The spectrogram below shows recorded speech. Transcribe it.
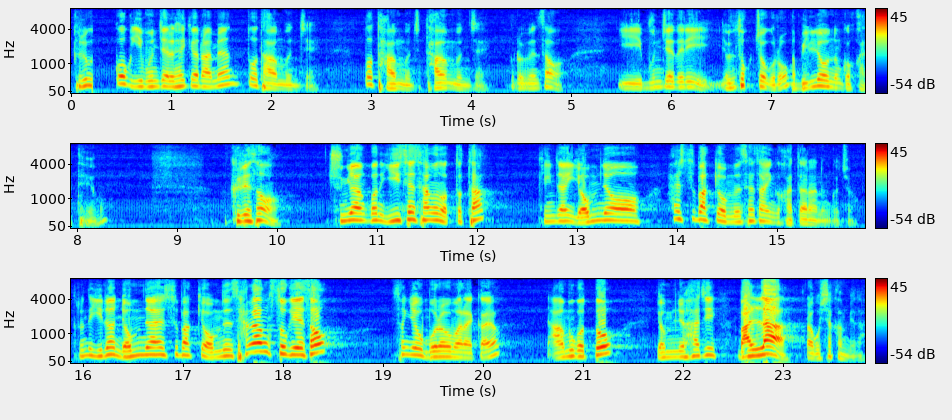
그리고 꼭 이 문제를 해결하면 또 다음 문제, 또 다음 문제, 다음 문제 그러면서 이 문제들이 연속적으로 밀려오는 것 같아요. 그래서 중요한 건 이 세상은 어떻다? 굉장히 염려할 수밖에 없는 세상인 것 같다라는 거죠. 그런데 이런 염려할 수밖에 없는 상황 속에서 성경은 뭐라고 말할까요? 아무것도 염려하지 말라라고 시작합니다.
